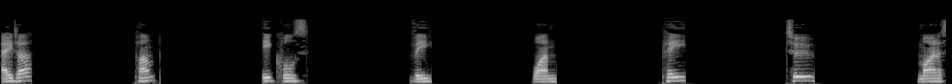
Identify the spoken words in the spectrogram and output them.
eta pump equals V 1 p 2 minus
